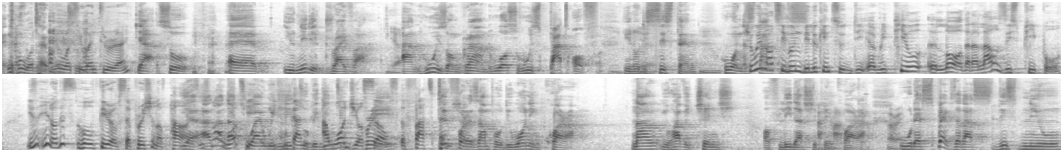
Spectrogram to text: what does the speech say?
I know what I You know went what through. you went through, right? Yeah, so um, you need a driver Yeah. and who is on ground, who also who is part of you know the system, who understands. Should we not even be looking to de- uh, repeal a law that allows these people? Is, you know, this whole theory of separation of powers. Yeah, it's and, not and that's why we if you need to begin award to yourself pray. a fat pension. Take for example the one in Kwara. Now you have a change of leadership in Aha, Kwara. okay. All right. We would expect that as this new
